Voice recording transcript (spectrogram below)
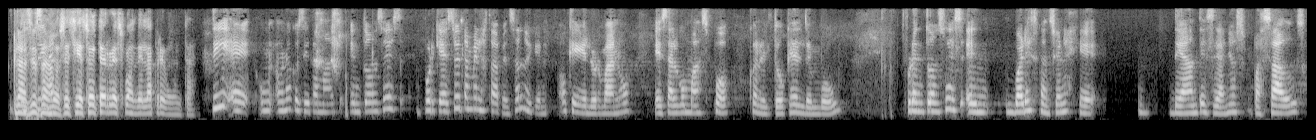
Gracias a... No sé si eso te responde la pregunta. Sí, eh, un- una cosita más. Entonces, porque eso yo también lo estaba pensando, que, ok, el urbano es algo más pop con el toque del dembow, pero entonces en varias canciones que de antes, de años pasados,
